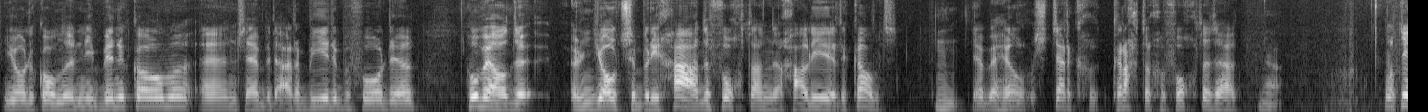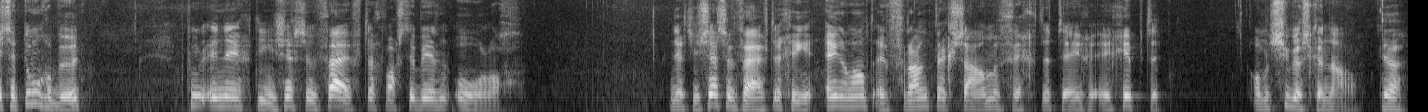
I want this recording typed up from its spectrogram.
De Joden konden er niet binnenkomen en ze hebben de Arabieren bevoordeeld. Hoewel de, een Joodse brigade vocht aan de geallieerde kant. Hm. Die hebben heel sterk, krachtig gevochten daar. Ja. Wat is er toen gebeurd? Toen in 1956 was er weer een oorlog. In 1956 gingen Engeland en Frankrijk samen vechten tegen Egypte. Op het Suezkanaal. Ja.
